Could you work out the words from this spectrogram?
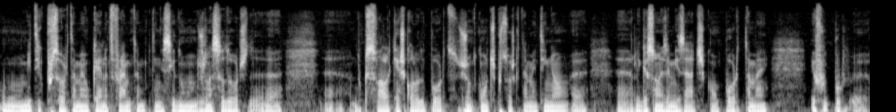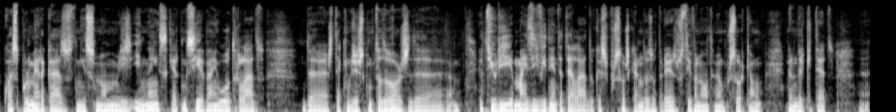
um mítico professor também, o Kenneth Frampton, que tinha sido um dos lançadores de, do que se fala que é a Escola do Porto, junto com outros professores que também tinham uh, ligações, amizades com o Porto também. Eu fui por, quase por mero acaso, tinha esse nome e, e nem sequer conhecia bem o outro lado das tecnologias de computadores, da teoria mais evidente até lá do que esses professores, que eram dois ou três. O Stephen Hall também é um professor que é um grande arquiteto uh,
